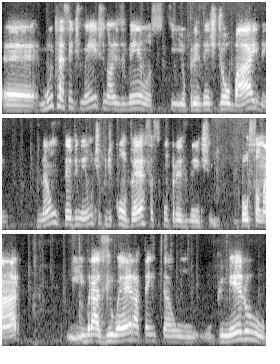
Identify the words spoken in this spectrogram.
É, muito recentemente, nós vemos que o presidente Joe Biden não teve nenhum tipo de conversas com o presidente Bolsonaro, e o Brasil era até então o primeiro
